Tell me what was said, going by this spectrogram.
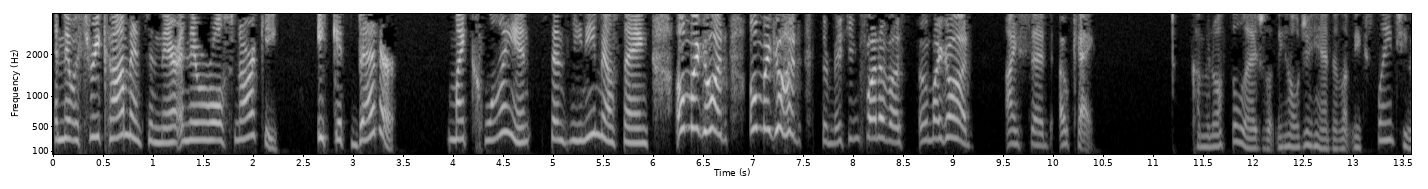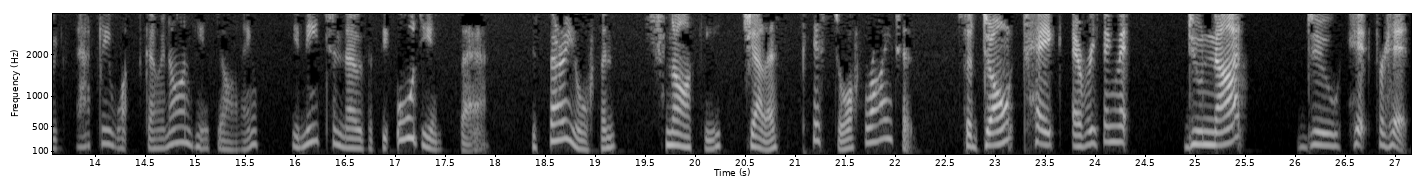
And there were three comments in there and they were all snarky. It gets better. My client sends me an email saying, Oh my God, oh my God, they're making fun of us. Oh my God. I said, okay, coming off the ledge, let me hold your hand and let me explain to you exactly what's going on here, darling. You need to know that the audience there is very often snarky, jealous, pissed off writers. So don't take everything that, do not do hit for hit.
